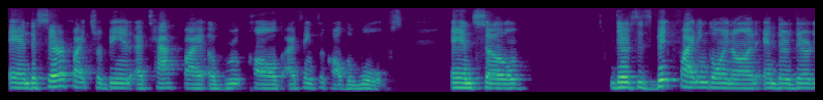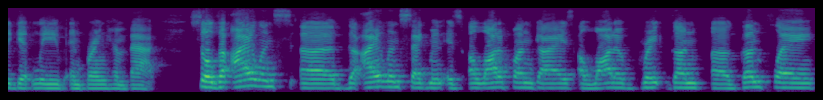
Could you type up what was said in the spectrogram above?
And the Seraphites are being attacked by a group called, I think they're called the Wolves. And so there's this big fighting going on, and they're there to get leave and bring him back. So the islands, uh, the island segment is a lot of fun, guys. A lot of great gun uh, gunplay,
